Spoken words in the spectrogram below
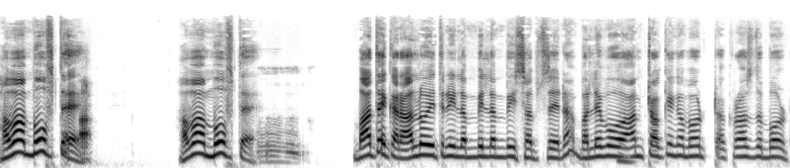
हवा मुफ़्त है। हाँ। हवा मुफ़्त है। हम्म, बातें करा लो इतनी लंबी लंबी सबसे ना भले वो I am talking about across the board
